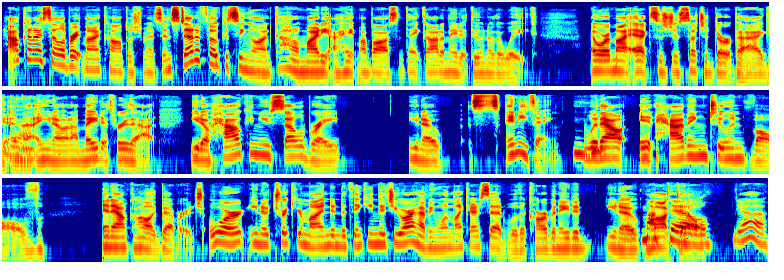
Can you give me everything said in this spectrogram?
how can I celebrate my accomplishments instead of focusing on, God Almighty, I hate my boss, and thank God I made it through another week, or my ex is just such a dirtbag, and Yeah. uh, you know, and I made it through that. You know, how can you celebrate, you know, anything Mm-hmm. without it having to involve an alcoholic beverage, or you know, trick your mind into thinking that you are having one, like I said, with a carbonated, you know, mocktail. Yeah.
